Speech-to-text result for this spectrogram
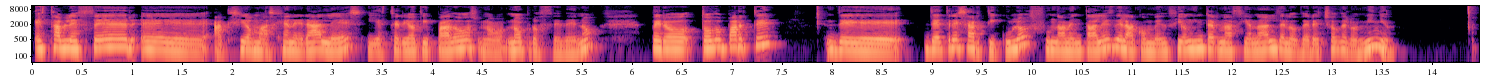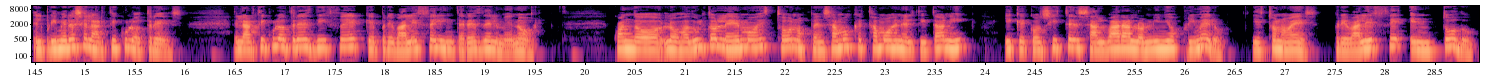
establecer eh, axiomas generales y estereotipados no, procede, ¿no? Pero todo parte de, de tres artículos fundamentales de la Convención Internacional de los Derechos de los Niños. El primero es el artículo 3, el artículo 3 dice que prevalece el interés del menor. Cuando los adultos leemos esto, nos pensamos que estamos en el Titanic y que consiste en salvar a los niños primero. Y esto no es. Prevalece en todo,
